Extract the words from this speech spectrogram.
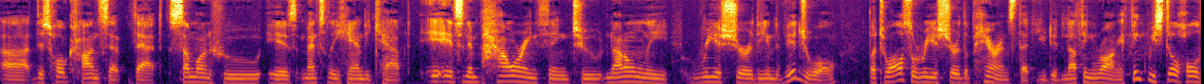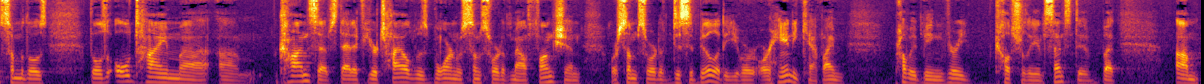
uh, this whole concept that someone who is mentally handicapped, it's an empowering thing to not only reassure the individual, but to also reassure the parents that you did nothing wrong. I think we still hold some of those those old time uh, um, concepts that if your child was born with some sort of malfunction or some sort of disability or, or handicap, I'm probably being very culturally insensitive, but um,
